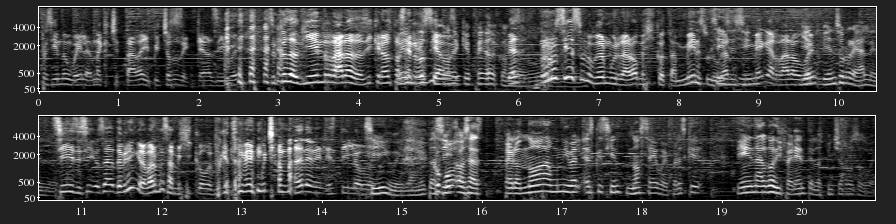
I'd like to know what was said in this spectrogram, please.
persiguiendo un güey, le da una cachetada y pinchoso se queda así, güey. Son cosas bien raras, así que nada más güey, pasa en Rusia, que No güey. sé qué pedo con los Rusia güey. es un lugar muy raro, México también es un Sí, lugar sí, sí. mega raro, güey. bien, bien surreales, güey. Sí, sí, sí. O sea, deberían grabar más a México, güey, porque también hay mucha madre del estilo, güey. Sí, güey, la neta sí. O sea, pero no a un nivel. Es que siento, no sé, güey, pero es que tienen algo diferente los pinches rusos, güey.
